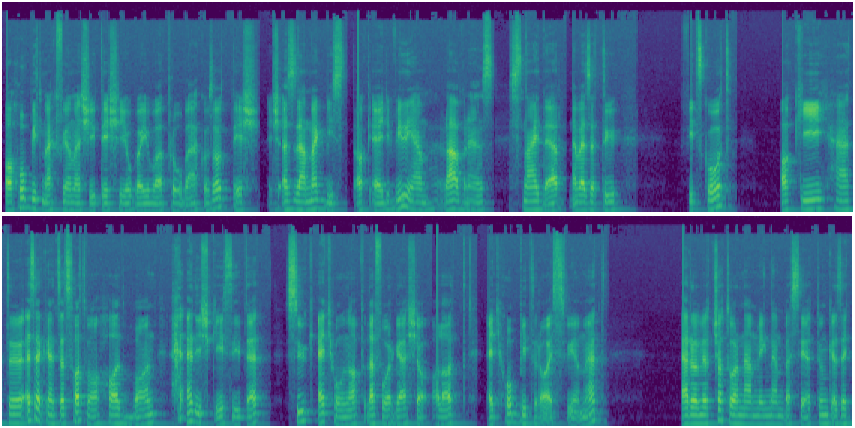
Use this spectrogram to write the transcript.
a Hobbit megfilmesítési jogaival próbálkozott, és, és ezzel megbíztak egy William Lawrence Snyder nevezetű fickót, aki hát 1966-ban el is készített szűk egy hónap leforgása alatt egy Hobbit rajzfilmet. Erről mi a csatornán még nem beszéltünk, ez egy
